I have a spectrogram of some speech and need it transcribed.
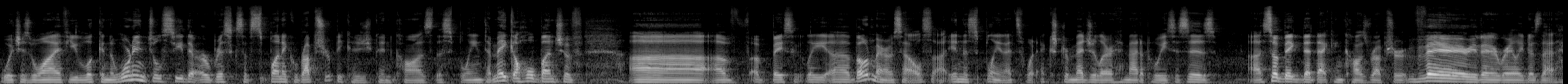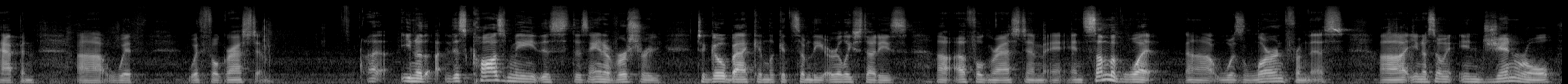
which is why if you look in the warnings, you'll see there are risks of splenic rupture because you can cause the spleen to make a whole bunch of uh, of, of basically uh, bone marrow cells uh, in the spleen. That's what extramedullary hematopoiesis is. Uh, so big that that can cause rupture. Very, very rarely does that happen uh, with with filgrastim. Uh, you know, this caused me this this anniversary to go back and look at some of the early studies of filgrastim and, and some of what uh, was learned from this. Uh, you know, so in general,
